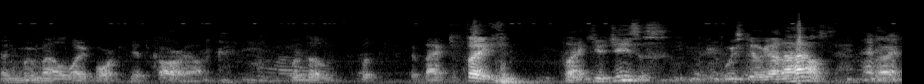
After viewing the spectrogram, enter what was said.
and move them out of the way for it to get the car out. But the, but back to faith. Thank you, Jesus. We still got a house. Right?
